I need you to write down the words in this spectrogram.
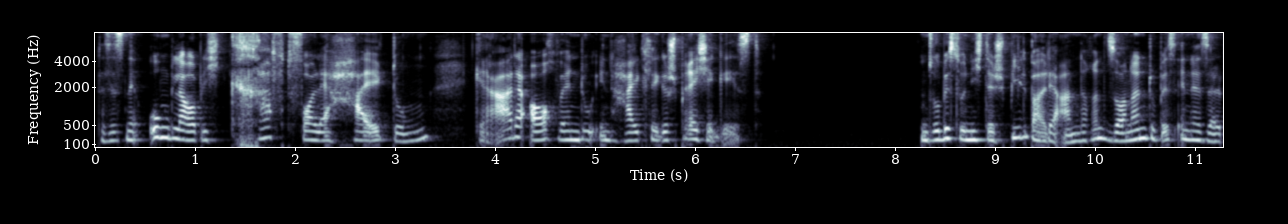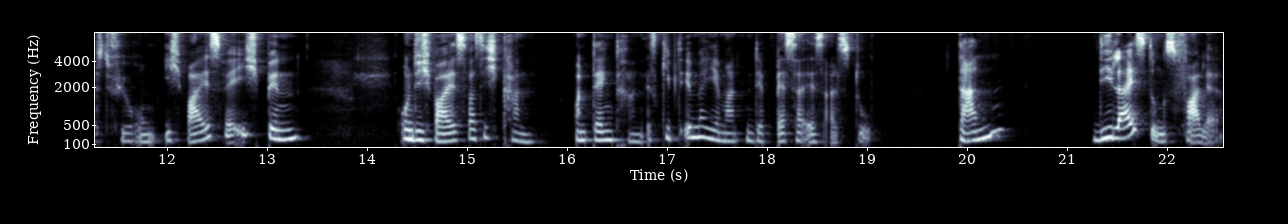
Das ist eine unglaublich kraftvolle Haltung, gerade auch wenn du in heikle Gespräche gehst. Und so bist du nicht der Spielball der anderen, sondern du bist in der Selbstführung. Ich weiß, wer ich bin und ich weiß, was ich kann. Und denk dran, es gibt immer jemanden, der besser ist als du. Dann die Leistungsfalle.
